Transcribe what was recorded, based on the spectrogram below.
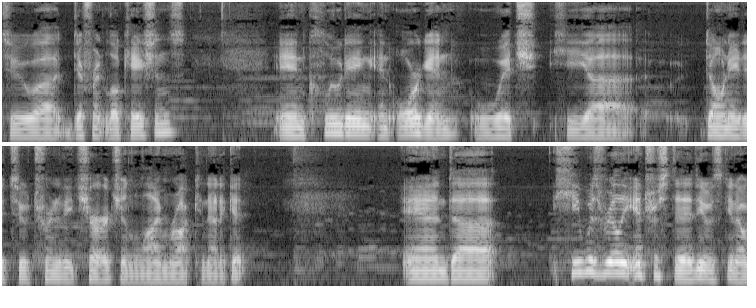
to uh, different locations, including an organ which he uh, donated to Trinity Church in Lime Rock, Connecticut. And uh, he was really interested. He was, you know,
